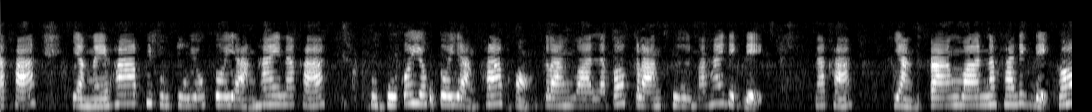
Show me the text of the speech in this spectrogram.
นะคะ อย่างในภาพที่คุณครูยกตัวอย่างให้นะคะ คุณครูก็ยกตัวอย่างภาพของกลางวันแล้วก็กลางคืนมาให้เด็กๆนะคะ อย่างกลางวันนะคะ เด็กๆก็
